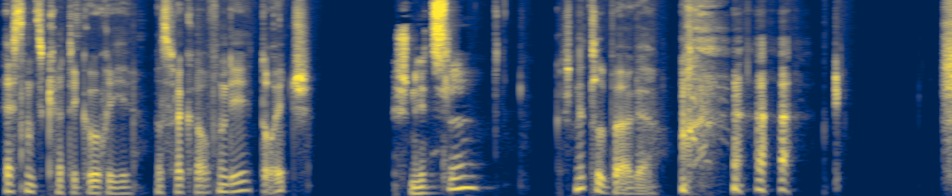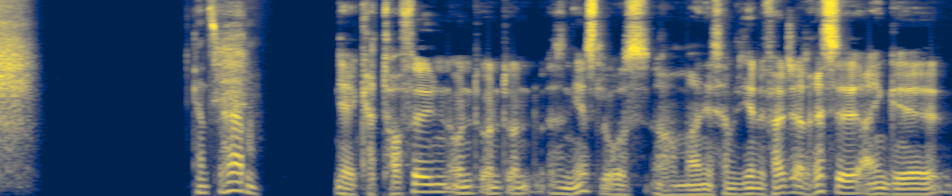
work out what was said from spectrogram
Essenskategorie? Was verkaufen die? Deutsch? Schnitzel. Schnitzelburger. Kannst du haben. Ja, Kartoffeln und, und, und, was ist denn jetzt los? Oh Mann, jetzt haben die hier eine falsche Adresse einge...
